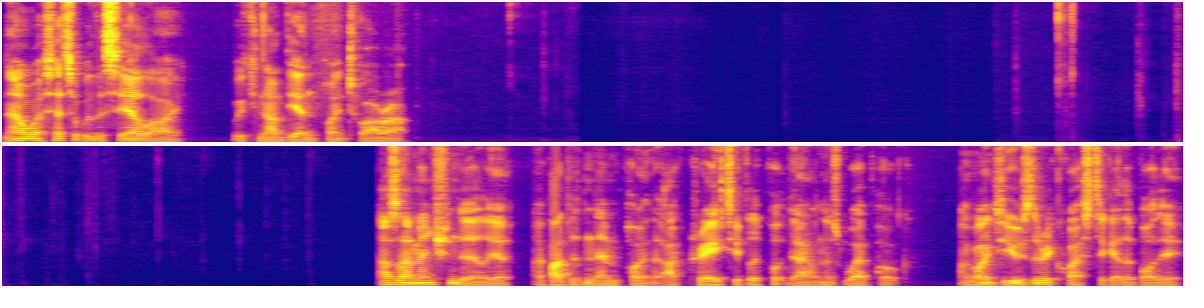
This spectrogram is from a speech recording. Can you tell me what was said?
Now we're set up with the CLI, we can add the endpoint to our app. As I mentioned earlier, I've added an endpoint that I've creatively put down as webhook. I'm going to use the request to get the body,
